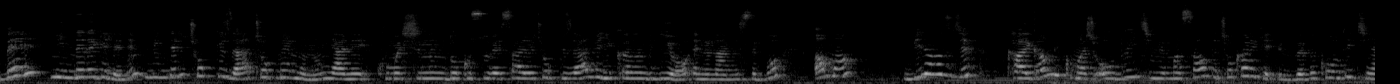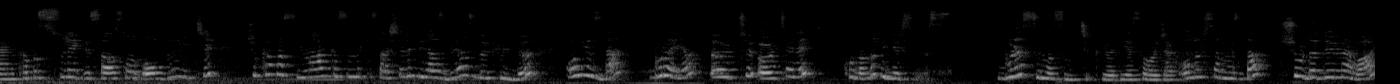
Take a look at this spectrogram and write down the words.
Ve mindere gelelim. Minderi çok güzel, çok memnunum. Yani kumaşının dokusu vesaire çok güzel ve yıkanabiliyor. En önemlisi bu. Ama birazcık kaygan bir kumaş olduğu için ve masal da çok hareketli bir bebek olduğu için yani kafası sürekli sağ sol olduğu için şu kafasının arkasındaki saçları biraz biraz döküldü. O yüzden buraya örtü örterek kullanabilirsiniz. Burası nasıl çıkıyor diye soracak olursanız da şurada düğme var.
